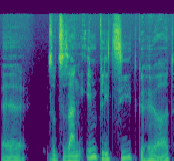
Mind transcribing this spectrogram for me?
äh, sozusagen implizit gehört.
